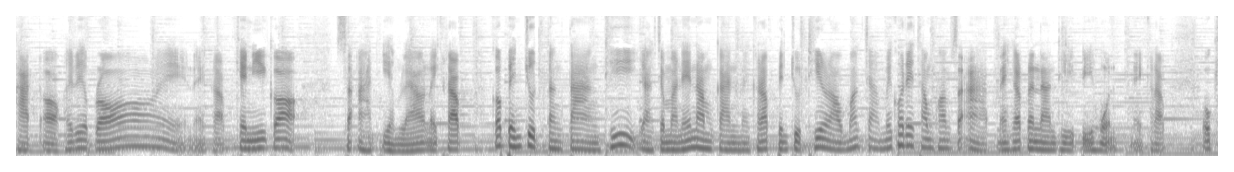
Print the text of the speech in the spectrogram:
ขัดออกให้เรียบร้อยนะครับ แค่นี้ก็ สะอาดเอี่ยมแล้วนะครับ ก็เป็นจุดต่างๆ ที่อยากจะมาแนะนำกันนะครับ เป็นจุดที่เรามักจะไม่ค่อยได้ทำความสะอาดนะครับนานๆทีปีหนนะครับโอเค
